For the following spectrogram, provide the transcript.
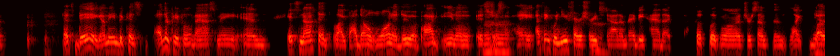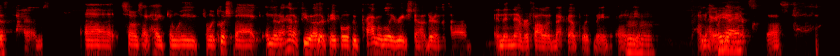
that's big. I mean, because other people have asked me, and it's not that like I don't want to do a pod. You know, it's mm-hmm. just like, hey, I think when you first reached out, I maybe had a, a cookbook launch or something like yeah. both times. Uh, so I was like, hey, can we can we push back? And then I had a few other people who probably reached out during the time and then never followed back up with me. mm-hmm. you know, I'm not gonna well, yeah,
